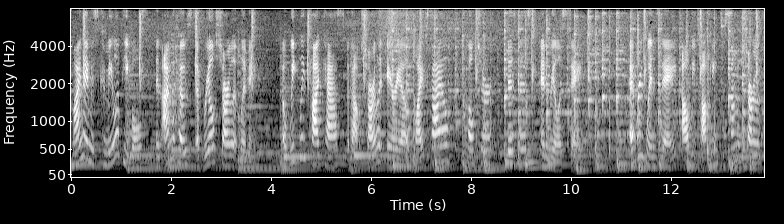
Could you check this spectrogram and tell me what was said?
my name is Camila Peebles, and I'm the host of Real Charlotte Living, a weekly podcast about Charlotte area lifestyle, culture, business, and real estate. Every Wednesday, I'll be talking to some of Charlotte's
